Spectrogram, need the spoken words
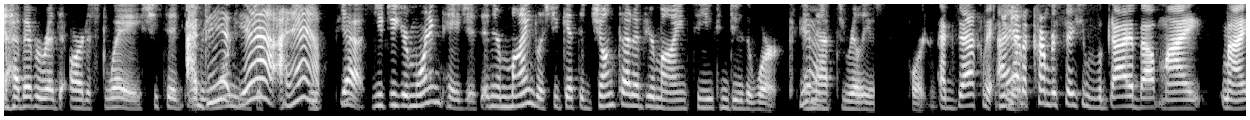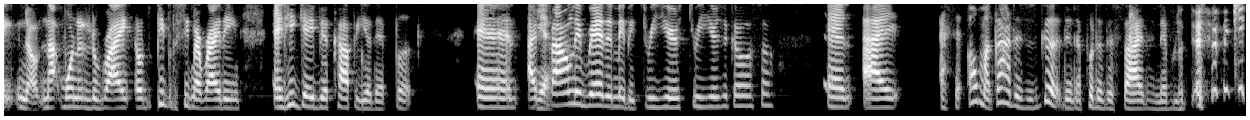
have ever read The Artist Way, she said I did. Yeah, just- I have. yeah, you do your morning pages, and they're mindless. You get the junk out of your mind, so you can do the work, Yeah. and that's really important. Exactly. I had a conversation with a guy about my my you know not wanting to write or people to see my writing, and he gave me a copy of that book, and I finally read it maybe three years three years ago or so, and I I said, oh my God, this is good. Then I put it aside and never looked at it again.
